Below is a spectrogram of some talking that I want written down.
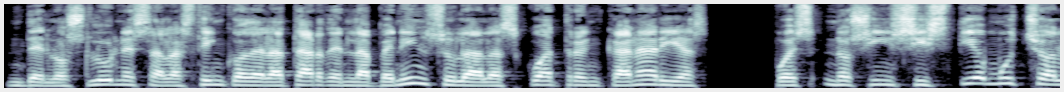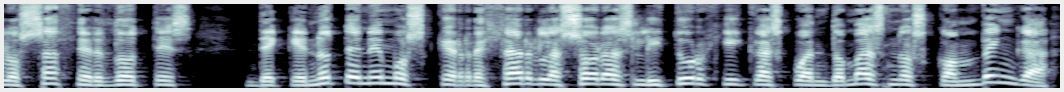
de los lunes a las cinco de la tarde en la península, a las cuatro en Canarias, pues nos insistió mucho a los sacerdotes de que no tenemos que rezar las horas litúrgicas cuando más nos convenga,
